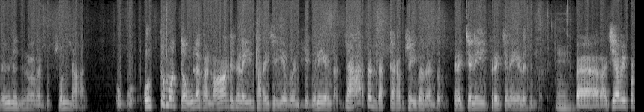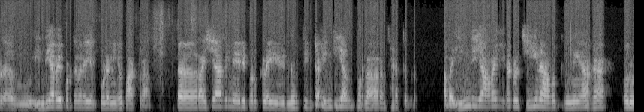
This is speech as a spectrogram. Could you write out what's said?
நீளுகிறது என்று சொன்னால் ஒட்டுமொத்த உலக நாடுகளையும் தடை செய்ய வேண்டிய நிலை என்றால் யாருடன் வர்த்தகம் செய்வது என்ற ஒரு பிரச்சனை பிரச்சனை எழுகின்றது. இப்ப ரஷ்யாவை பொறு- அஹ் இந்தியாவை பொறுத்தவரையில் கூட நீங்கள் பார்க்கலாம். ரஷ்யாவின் எரிபொருட்களை நிறுத்திவிட்டால் இந்தியாவின் பொருளாதாரம் படுத்துவிடும் அப்ப இந்தியாவை இவர்கள் சீனாவுக்கு இணையாக ஒரு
